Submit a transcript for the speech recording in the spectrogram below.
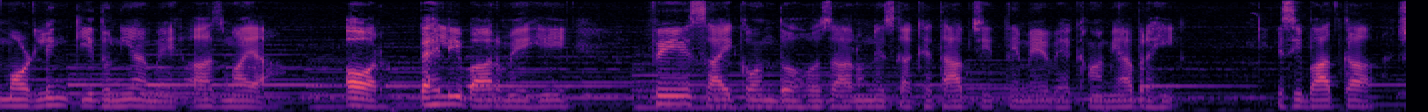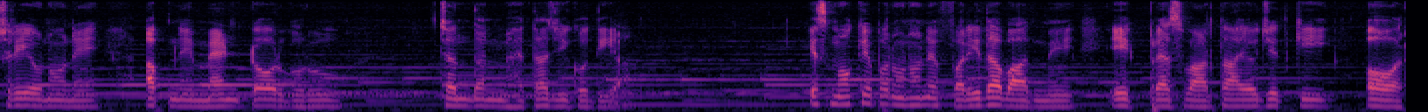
मॉडलिंग की दुनिया में आजमाया। और पहली बार में ही फेस आइकॉन 2019 का खिताब जीतने में वह कामयाब रही। इसी बात का श्रेय उन्होंने अपने मेंटोर गुरु चंदन मेहता जी को दिया। इस मौके पर उन्होंने फरीदाबाद में एक प्रेस वार्ता आयोजित की और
